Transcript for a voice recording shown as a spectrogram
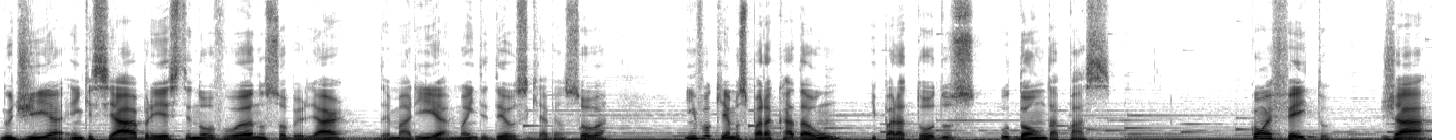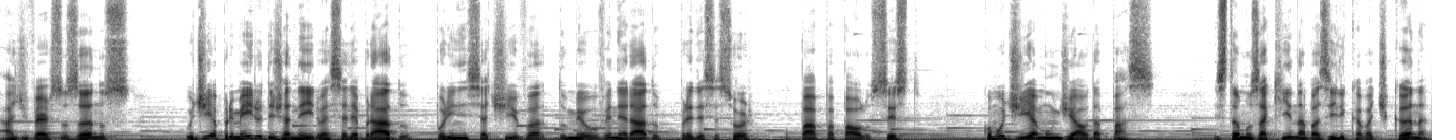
No dia em que se abre este novo ano sob o olhar de Maria, Mãe de Deus, que abençoa, invoquemos para cada um e para todos o dom da paz. Com efeito, já há diversos anos, o dia 1 de janeiro é celebrado por iniciativa do meu venerado predecessor, o Papa Paulo VI, como Dia Mundial da Paz. Estamos aqui na Basílica Vaticana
